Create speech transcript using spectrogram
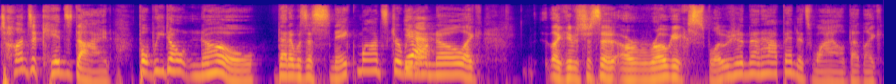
tons of kids died, but we don't know that it was a snake monster. We Yeah. don't know like like it was just a, a rogue explosion that happened. It's wild that like.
